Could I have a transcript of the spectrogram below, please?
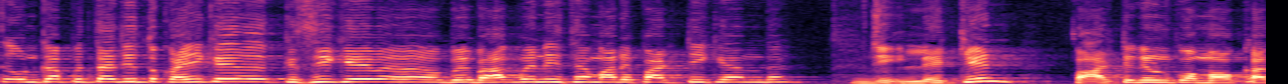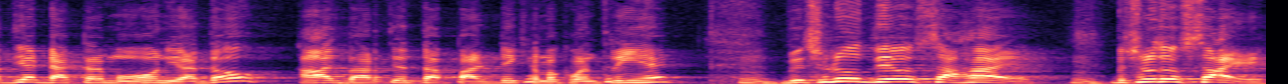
तो उनका पिताजी तो कहीं के किसी के विभाग में नहीं थे हमारे पार्टी के अंदर जी लेकिन पार्टी ने उनको मौका दिया डॉक्टर मोहन यादव आज भारतीय जनता पार्टी के मुख्यमंत्री हैं हम्म। विष्णुदेव सहाय हम्म। विष्णुदेव साय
